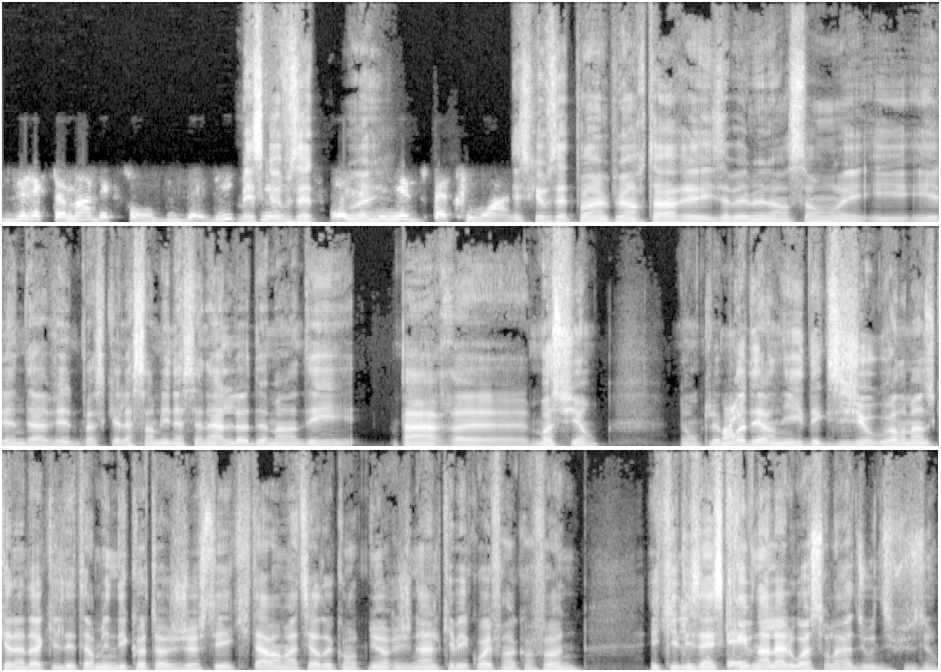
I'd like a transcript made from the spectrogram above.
directement avec son vis-à-vis. Mais est-ce que vous êtes euh, le ministre du Patrimoine Est-ce que vous n'êtes pas un peu en retard, Isabelle Mélenchon et, Hélène David, parce que l'Assemblée nationale l'a demandé par motion donc, le mois dernier, d'exiger au gouvernement du Canada qu'il détermine des quotas justes et équitables en matière de contenu original québécois et francophone et qu'il les inscrive dans la loi sur la radiodiffusion.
